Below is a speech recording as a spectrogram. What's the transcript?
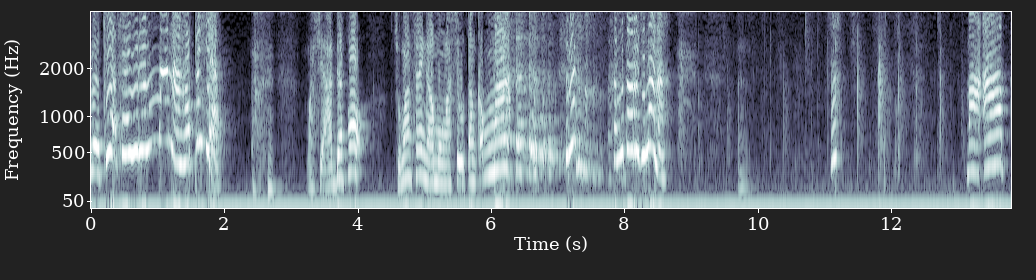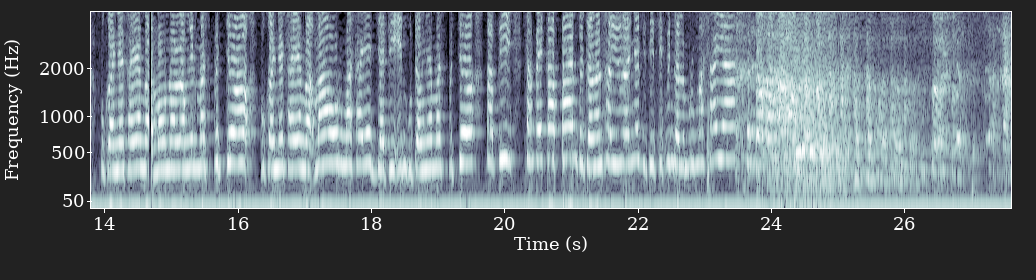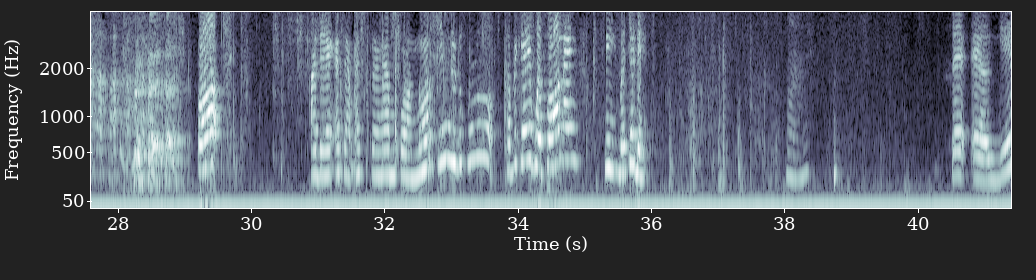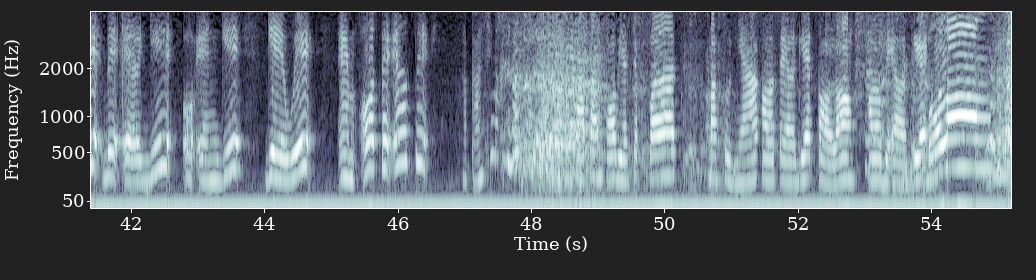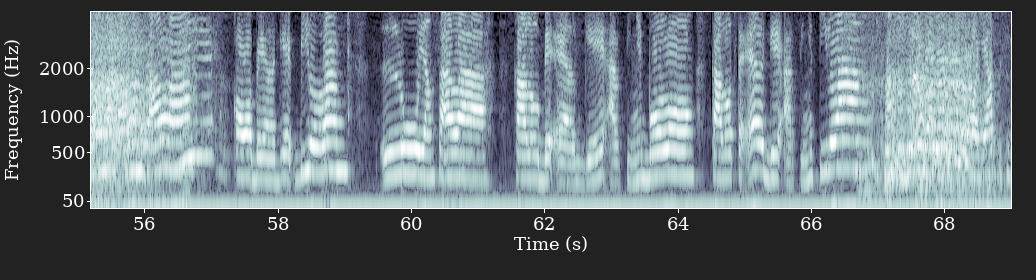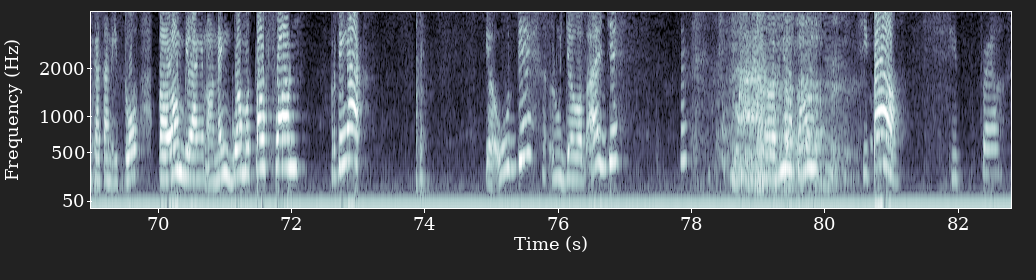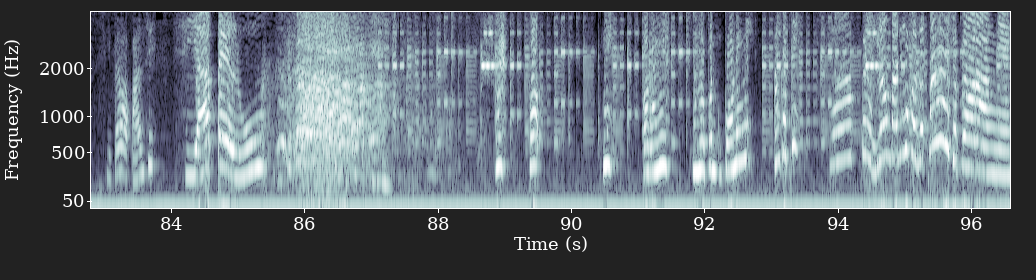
Loh, Cuk, sayuran mana? Habis ya? Masih ada, Pok. Cuman saya nggak mau ngasih utang ke emak. Terus, kamu taruh di mana? Hah? Maaf, bukannya saya nggak mau nolongin Mas Bejo, bukannya saya nggak mau rumah saya jadiin gudangnya Mas Bejo, tapi sampai kapan dagangan sayurannya dititipin dalam rumah saya? Pok, ada yang SMS ke handphone Nur. Sini duduk dulu. Tapi kayaknya buat Poneng. Nih, baca deh. TLG BLG ONG GW MOTLP. Apaan sih maksudnya? Kesempatan po biar cepet. Maksudnya kalau TLG tolong, kalau BLG bolong. Salah. Kalau BLG bilang lu yang salah. Kalau BLG artinya bolong, kalau TLG artinya tilang. Pokoknya arti singkatan itu, tolong bilangin Oneng gua mau telepon. Ngerti nggak? Ya udah, lu jawab aja. Jawabnya apaan? Sipel. Sipel. Sipel apaan sih? Siapa lu? Hah, Pok? Nih, orangnya nelfon ke Poneng nih. Angkat deh. Siapa? Bilang tadi lu kagak tahu siapa orangnya.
